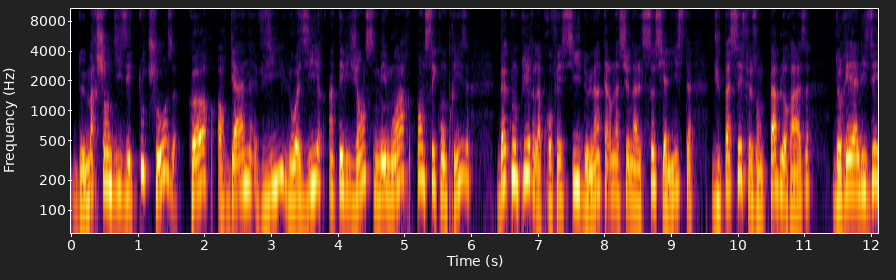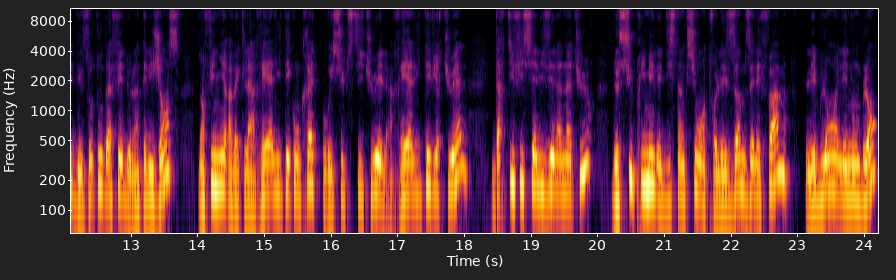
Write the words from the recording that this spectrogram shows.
de marchandiser toutes choses, corps, organes, vie, loisirs, intelligence, mémoire, pensée comprise, d'accomplir la prophétie de l'international socialiste, du passé faisant table rase, de réaliser des autodafés de l'intelligence, d'en finir avec la réalité concrète pour y substituer la réalité virtuelle, d'artificialiser la nature, de supprimer les distinctions entre les hommes et les femmes, les blancs et les non-blancs,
